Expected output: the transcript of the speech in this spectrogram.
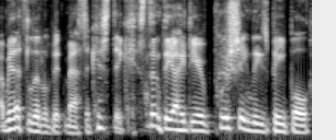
I mean, that's a little bit masochistic, isn't it? The idea of pushing these people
